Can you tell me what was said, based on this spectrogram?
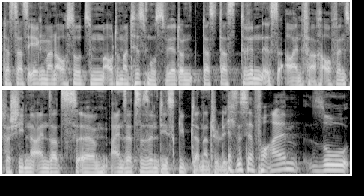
dass das irgendwann auch so zum Automatismus wird und dass das drin ist einfach, auch wenn es verschiedene Einsatz, äh, Einsätze sind, die es gibt dann natürlich. Es ist ja vor allem, so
